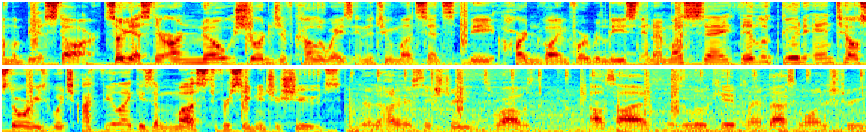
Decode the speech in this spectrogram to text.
I'ma be a star. So yes, there are no shortage of colorways in the two months since the Harden Volume 4 released, and I must say, they look good and tell stories, which I feel like is a must for signature shoes. You know, the 106th Street is where I was outside as a little kid playing basketball on the street.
